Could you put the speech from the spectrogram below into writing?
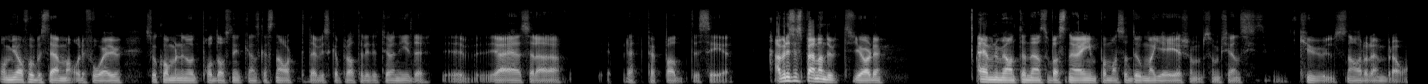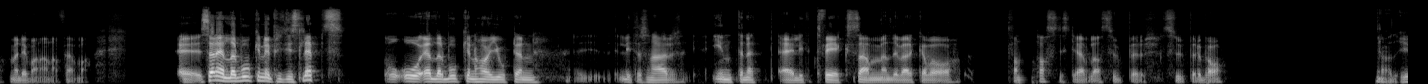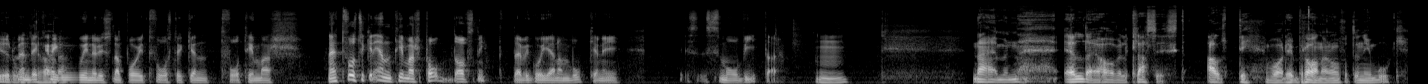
om jag får bestämma, och det får jag ju, så kommer det nog ett poddavsnitt ganska snart där vi ska prata lite tyrannider. Eh, jag är sådär rätt peppad. Det ser, ja, men det ser spännande ut, gör det. Även om jag har en tendens att bara snöa in på massa dumma grejer som, som känns kul snarare än bra. Men det var en annan femma. Eh, sen Eldarboken är precis släppts. Och, och Eldarboken har gjort en lite sån här, internet är lite tveksam, men det verkar vara fantastiskt jävla super, superbra. Ja, det är ju roligt Men det kan ni gå in och lyssna på i två stycken två timmars, nej, två stycken en timmars poddavsnitt där vi går igenom boken i små bitar. Mm. Nej, men Eldar har väl klassiskt alltid varit bra när de fått en ny bok.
